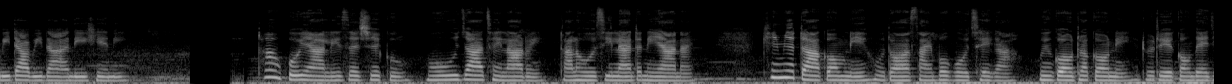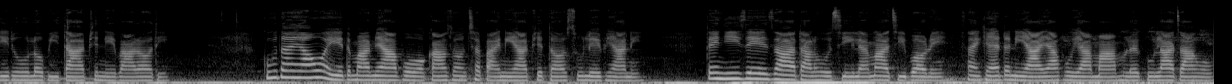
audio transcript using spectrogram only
မိတာပြီးသားအနီခင်သည်1948ခုမိုးဦးကြချိန်လာတွင်ဒါလဟိုစီလန်တနေရာ၌ ခင်းမြတ်တာကုမ္ပဏီဟူသောဆိုင်ပုတ်ကိုချိတ်ကဝင်ကုန်ထွက်ကုန်နှင့်ထွေထွေကုန်သည်ကြီးတို့လုပ်ပြီးသားဖြစ်နေပါတော့သည်ကုတန်ရောင်းဝယ်ရေးသမားများဖို့အကောင်းဆုံးချက်ပိုင်းနေရာဖြစ်သောစူးလေးဖျားနှင့်တင်ကြီးစေးစားဒါလဟိုစီလမ်းမကြီးပေါ်တွင်ဆိုင်ခန်းတနေရာရဖို့ရမှာမလွယ်ကူလာကြောင်းကို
